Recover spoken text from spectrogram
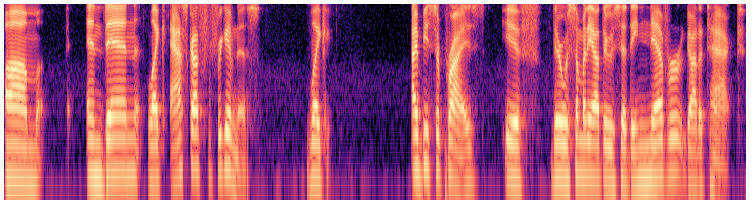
um, and then like ask God for forgiveness, like I'd be surprised if there was somebody out there who said they never got attacked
